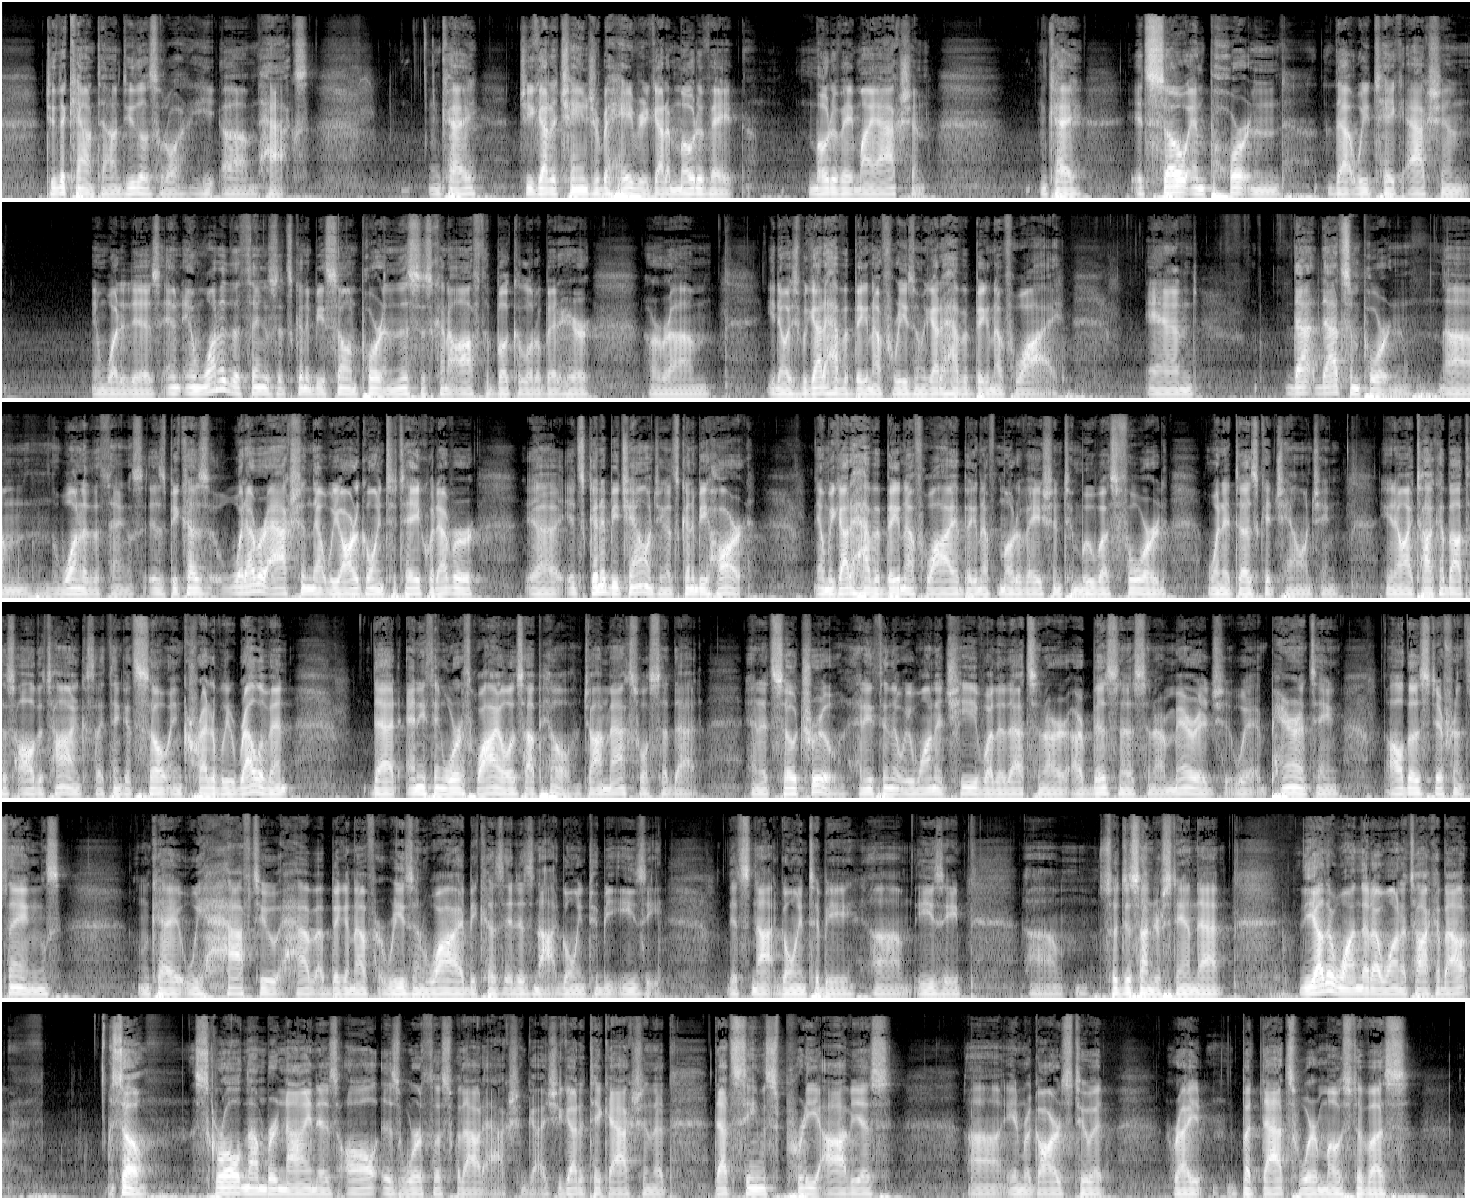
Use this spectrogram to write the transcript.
do the countdown, do those little um, hacks. Okay? You got to change your behavior. You got to motivate, motivate my action. Okay? It's so important that we take action in what it is. And, and one of the things that's going to be so important, this is kind of off the book a little bit here, or, um, you know, is we got to have a big enough reason. We got to have a big enough why. And that that's important. Um, one of the things is because whatever action that we are going to take, whatever, uh, it's going to be challenging. It's going to be hard. And we got to have a big enough why, a big enough motivation to move us forward when it does get challenging. You know, I talk about this all the time because I think it's so incredibly relevant that anything worthwhile is uphill. John Maxwell said that. And it's so true. Anything that we want to achieve, whether that's in our, our business, in our marriage, parenting, all those different things, okay, we have to have a big enough reason why because it is not going to be easy. It's not going to be um, easy. Um, so just understand that. The other one that I want to talk about. So, scroll number nine is all is worthless without action, guys. You got to take action. That that seems pretty obvious uh, in regards to it, right? But that's where most of us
